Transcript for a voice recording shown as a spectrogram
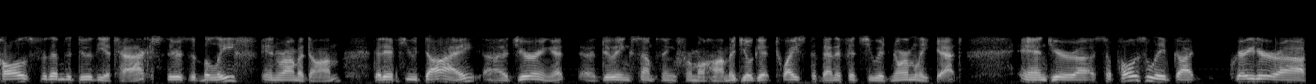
calls for them to do the attacks. There's a belief in Ramadan that if you die uh, during it uh, doing something for Muhammad, you'll get twice the benefits you would normally get. And you're uh, supposedly got greater uh,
